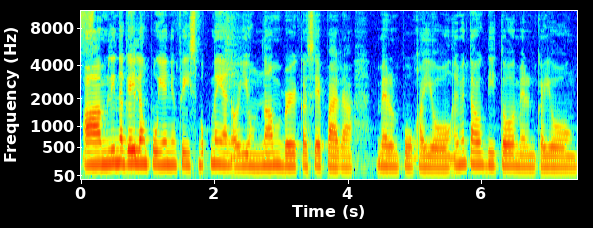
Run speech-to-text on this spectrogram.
Um, linagay lang po yan yung Facebook na yan or yung number kasi para meron po kayong, ano man tawag dito, meron kayong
